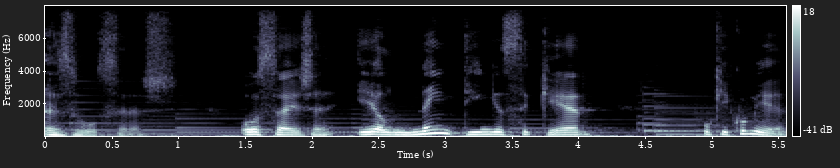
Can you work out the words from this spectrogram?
as úlceras. Ou seja, ele nem tinha sequer o que comer.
